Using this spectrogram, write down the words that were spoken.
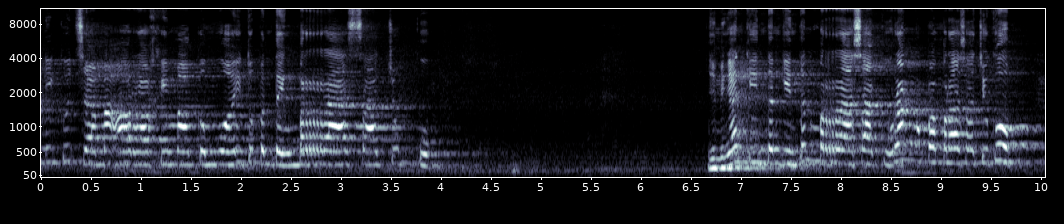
niku jamaah rahimakumullah itu penting merasa cukup Jenengan kinten-kinten merasa kurang apa merasa cukup?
